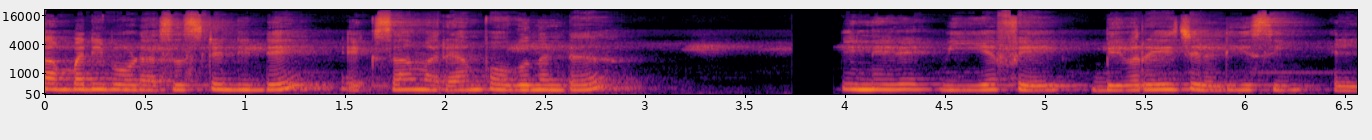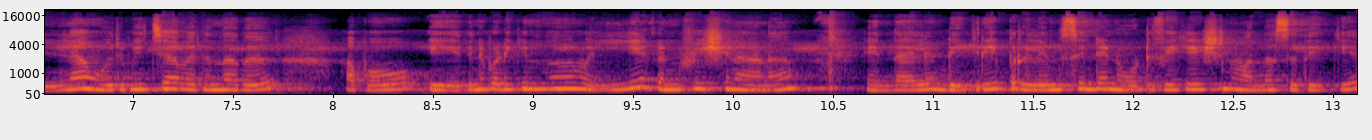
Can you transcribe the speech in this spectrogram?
കമ്പനി ബോർഡ് അസിസ്റ്റന്റിന്റെ എക്സാം വരാൻ പോകുന്നുണ്ട്. പിന്നെ V F A beverage L D C എല്ലാം ഒരുമിച്ചാണ് വരുന്നത്. അപ്പോൾ ഏതിന് പഠിക്കുന്നത് വലിയ കൺഫ്യൂഷനാണ് എന്തായാലും ഡിഗ്രി പ്രിലിംസിന്റെ നോട്ടിഫിക്കേഷൻ വന്ന സ്ഥിതിക്ക്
